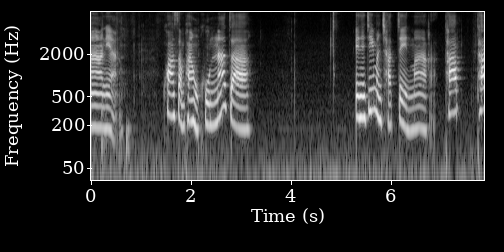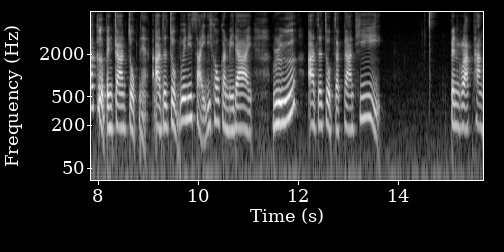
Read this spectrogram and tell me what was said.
มาเนี่ยความสัมพันธ์ของคุณน่าจะ energy มันชัดเจนมากอะถ้าถ้าเกิดเป็นการจบเนี่ยอาจจะจบด้วยนิสัยที่เข้ากันไม่ได้ หรืออาจจะจบจากการที่เป็นรักทาง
